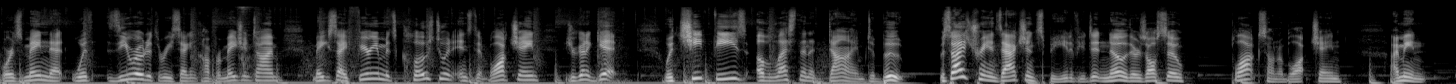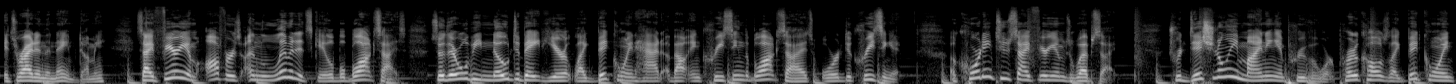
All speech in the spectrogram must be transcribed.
for its mainnet with 0 to 3 second confirmation time makes Cypherium as close to an instant blockchain as you're going to get, with cheap fees of less than a dime to boot. Besides transaction speed, if you didn't know, there's also blocks on a blockchain. I mean, it's right in the name, dummy. Cypherium offers unlimited scalable block size, so there will be no debate here like Bitcoin had about increasing the block size or decreasing it. According to Cypherium's website, traditionally mining and proof of work protocols like Bitcoin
